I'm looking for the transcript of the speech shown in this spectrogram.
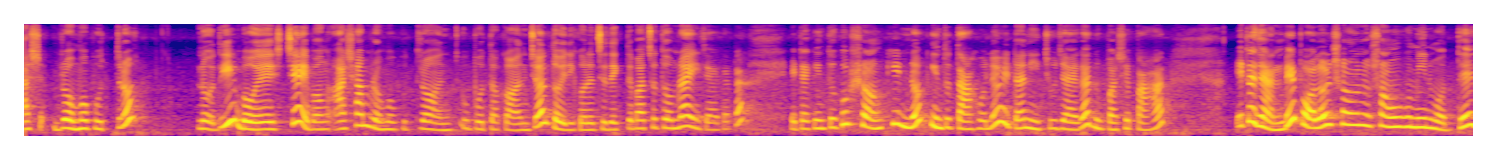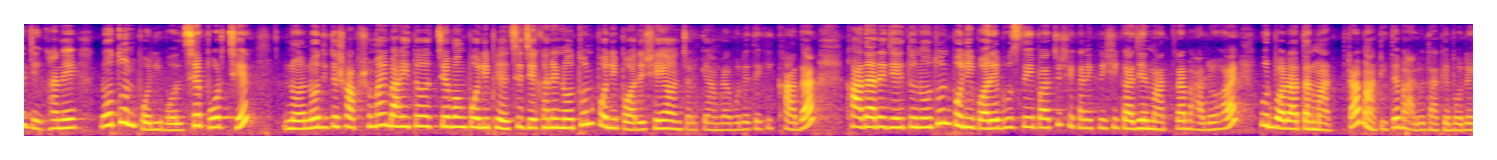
আস ব্রহ্মপুত্র নদী, বয়ে এসছে এবং আসাম ব্রহ্মপুত্র উপত্যকা অঞ্চল তৈরি করেছে। দেখতে পাচ্ছ তোমরা এই জায়গাটা। এটা কিন্তু খুব সংকীর্ণ, কিন্তু তাহলেও এটা নিচু জায়গা, দুপাশে পাহাড়। এটা জানবে পলল সমভূমির মধ্যে যেখানে নতুন পলি বলছে, পড়ছে। নদীতে সবসময় বাহিত হচ্ছে এবং পলি ফেলছে। যেখানে নতুন পলি পড়ে সেই অঞ্চলকে আমরা বলে থাকি খাদার। খাদারে যেহেতু নতুন পলি পড়ে, বুঝতেই পারছ, সেখানে কৃষিকাজের মাত্রা ভালো হয়, উর্বরতার মাত্রা মাটিতে ভালো থাকে বলে।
